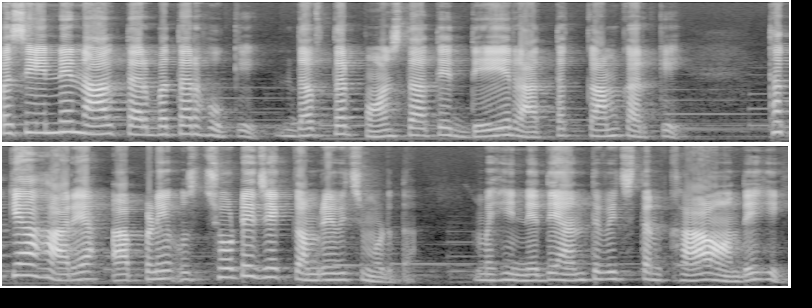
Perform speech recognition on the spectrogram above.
ਪਸੀਨੇ ਨਾਲ ਤਰਬਤਰ ਹੋ ਕੇ ਦਫ਼ਤਰ ਪਹੁੰਚਦਾ ਤੇ ਦੇਰ ਰਾਤ ਤੱਕ ਕੰਮ ਕਰਕੇ ਥੱਕਿਆ ਹਾਰਿਆ ਆਪਣੇ ਉਸ ਛੋਟੇ ਜਿਹੇ ਕਮਰੇ ਵਿੱਚ ਮੁੜਦਾ। ਮਹੀਨੇ ਦੇ ਅੰਤ ਵਿੱਚ ਤਨਖਾਹ ਆਉਂਦੇ ਹੀ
